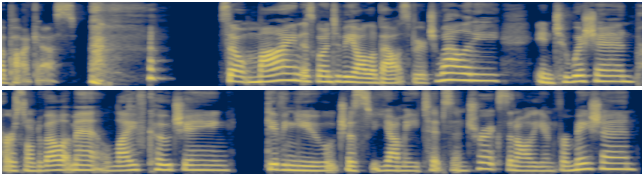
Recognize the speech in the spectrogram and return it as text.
of podcasts. So mine is going to be all about spirituality, intuition, personal development, life coaching, giving you just yummy tips and tricks and all the information.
